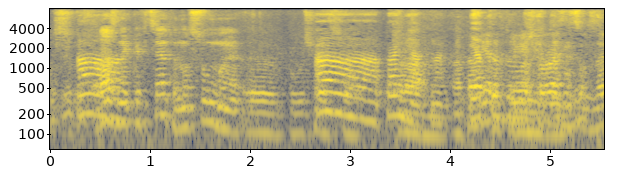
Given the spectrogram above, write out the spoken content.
коэффициенты. с- А. разные коэффициенты, но суммы э, получаются А, понятно. равные. А там, Я я, понимаю, что думаю, разница в, за-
